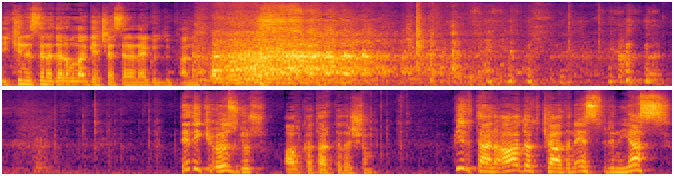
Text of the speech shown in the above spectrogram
İkinci sene derim ulan geçen sene ne güldük hani. Dedi ki Özgür, avukat arkadaşım, bir tane A4 kağıdın esprini yaz,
